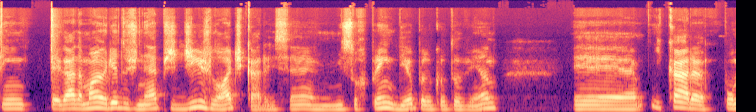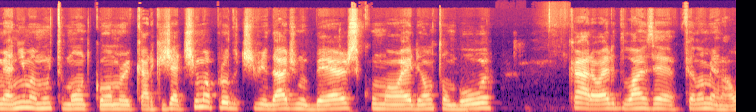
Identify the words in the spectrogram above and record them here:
tem pegado a maioria dos snaps de slot, cara. Isso é, me surpreendeu pelo que eu tô vendo. É, e, cara, pô, me anima muito Montgomery, cara, que já tinha uma produtividade no Bears com uma OL não tão boa. Cara, a OL do Lions é fenomenal.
